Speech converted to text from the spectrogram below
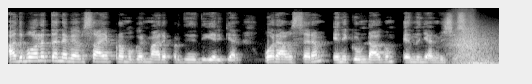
അതുപോലെ തന്നെ വ്യവസായ പ്രമുഖന്മാരെ പ്രതിനിധീകരിക്കാൻ ഒരവസരം എനിക്കുണ്ടാകും എന്ന് ഞാൻ വിശ്വസിക്കുന്നു.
